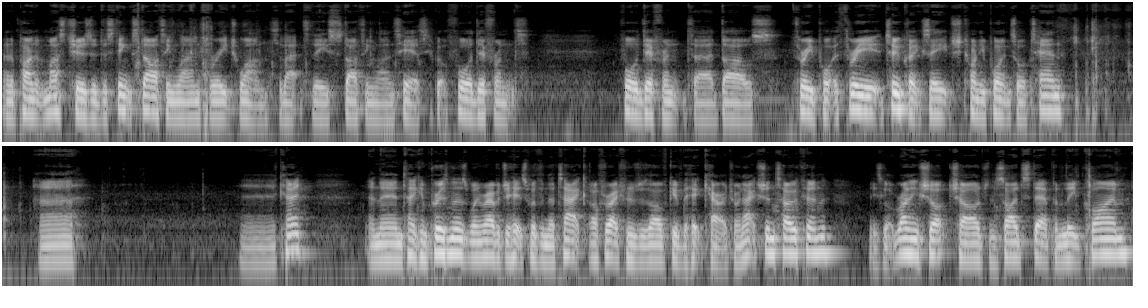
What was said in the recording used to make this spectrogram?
an opponent must choose a distinct starting line for each one. So that's these starting lines here. So you've got four different, four different uh, dials. Three, po- three, two clicks each, 20 points or 10. Uh, okay. And then taking prisoners when Ravager hits with an attack. After action is resolved, give the hit character an action token. He's got running shot, charge, and sidestep, and leap climb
